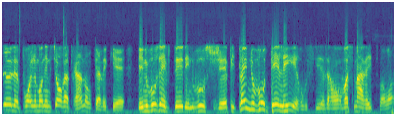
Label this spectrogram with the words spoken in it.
le point de mon émission reprend. Donc, avec des nouveaux invités, des nouveaux sujets, puis plein de nouveaux délires aussi. On va se marrer, tu vas voir.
